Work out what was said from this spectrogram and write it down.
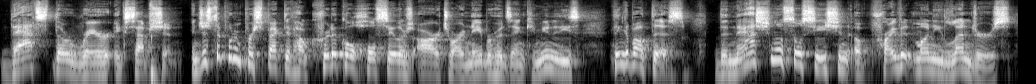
That's the rare exception. And just to put in perspective how critical wholesalers are to our neighborhoods and communities, think about this. The National Association of Private Money Lenders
